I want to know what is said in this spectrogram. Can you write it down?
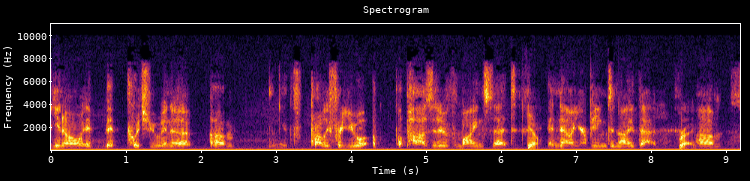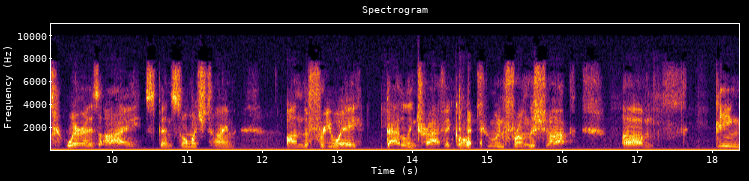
You know, it it puts you in a um, probably for you a, a positive mindset. Yeah. And now you're being denied that. right, Um, whereas I spend so much time on the freeway battling traffic, going to and from the shop, um, being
